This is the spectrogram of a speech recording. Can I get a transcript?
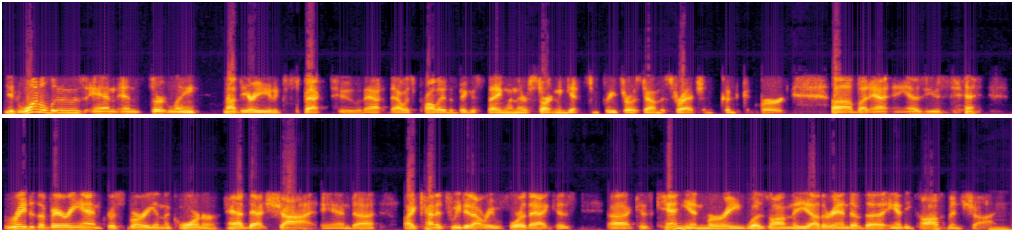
you'd want to lose, and and certainly not the area you'd expect to. That that was probably the biggest thing when they're starting to get some free throws down the stretch and couldn't convert. Uh, but as you said, right at the very end, Kris Murray in the corner had that shot, and uh, I kind of tweeted out right before that because because uh, Kenyon Murray was on the other end of the Andy Kaufman shot. Mm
